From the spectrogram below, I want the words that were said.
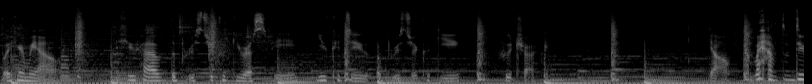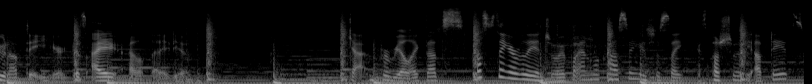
but hear me out. If you have the brewster cookie recipe you could do a brewster cookie food truck. Y'all, i might have to do an update here because i i love that idea. Yeah for real like that's that's the thing i really enjoy about animal crossing It's just like especially with the updates.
